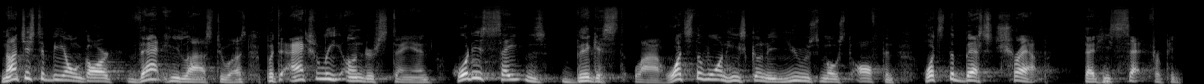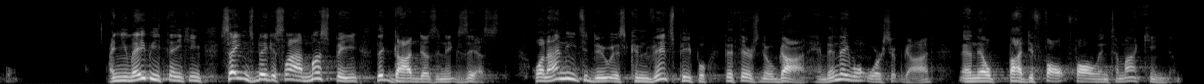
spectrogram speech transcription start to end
not just to be on guard that he lies to us, but to actually understand what is Satan's biggest lie? What's the one he's going to use most often? What's the best trap that he set for people? And you may be thinking, Satan's biggest lie must be that God doesn't exist. What I need to do is convince people that there's no God, and then they won't worship God, and they'll by default fall into my kingdom.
